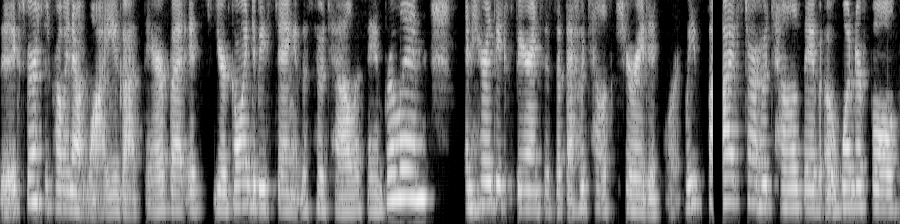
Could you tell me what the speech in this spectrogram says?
The experience is probably not why you got there, but it's you're going to be staying at this hotel, let's say in Berlin, and here are the experiences that that hotel is curated for. We have five star hotels; they have a wonderful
